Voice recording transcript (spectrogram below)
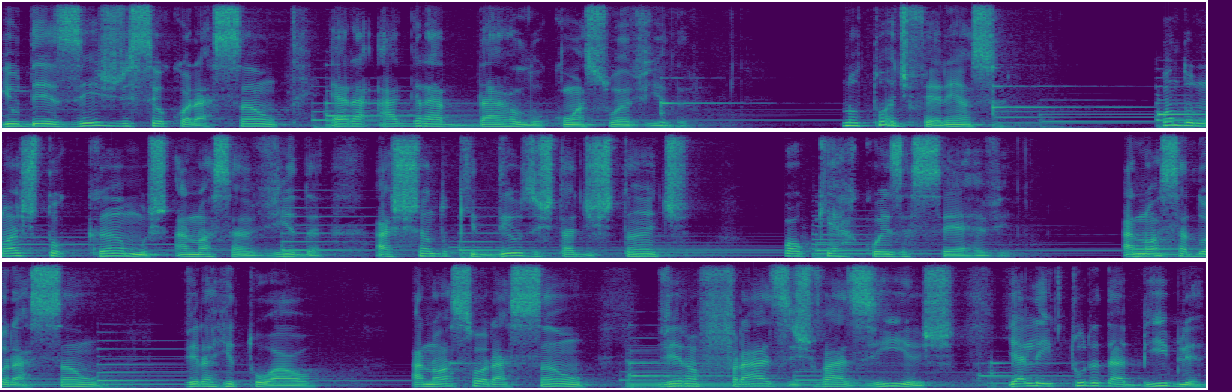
e o desejo de seu coração era agradá-lo com a sua vida. Notou a diferença? Quando nós tocamos a nossa vida achando que Deus está distante, qualquer coisa serve. A nossa adoração vira ritual, a nossa oração vira frases vazias e a leitura da Bíblia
